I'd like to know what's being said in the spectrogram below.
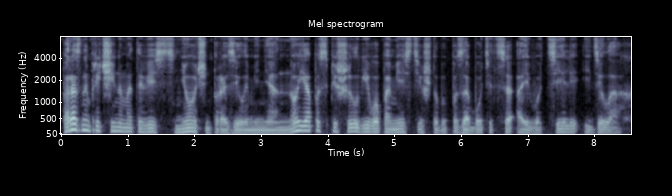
По разным причинам эта весть не очень поразила меня, но я поспешил в его поместье, чтобы позаботиться о его теле и делах.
